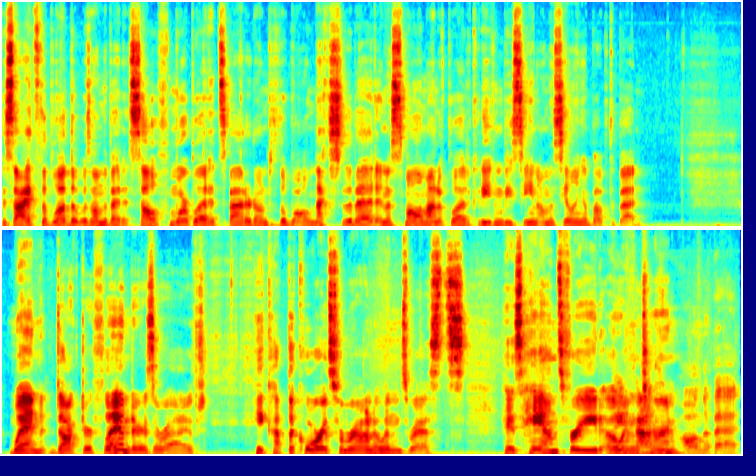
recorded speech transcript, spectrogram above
Besides the blood that was on the bed itself, more blood had spattered onto the wall next to the bed, and a small amount of blood could even be seen on the ceiling above the bed. When Dr. Flanders arrived, he cut the cords from around Owen's wrists. His hands freed, Owen found turned. him on the bed.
